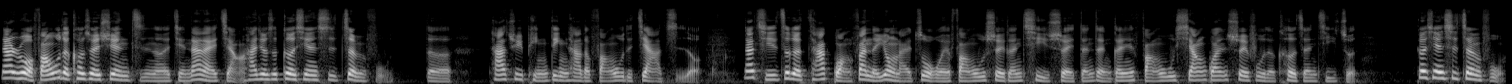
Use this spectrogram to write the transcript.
那如果房屋的课税限值呢？简单来讲，它就是各县市政府的，它去评定它的房屋的价值哦。那其实这个它广泛的用来作为房屋税跟契税等等跟房屋相关税负的课征基准。各县市政府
